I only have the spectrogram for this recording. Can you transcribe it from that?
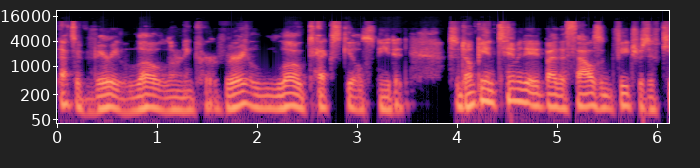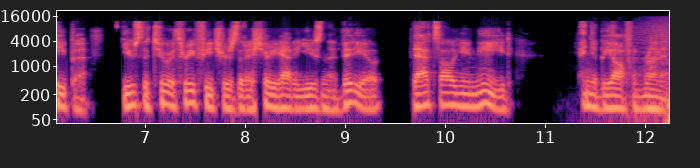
that's a very low learning curve, very low tech skills needed. So don't be intimidated by the thousand features of Keepa. Use the two or three features that I show you how to use in that video. That's all you need, and you'll be off and running.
